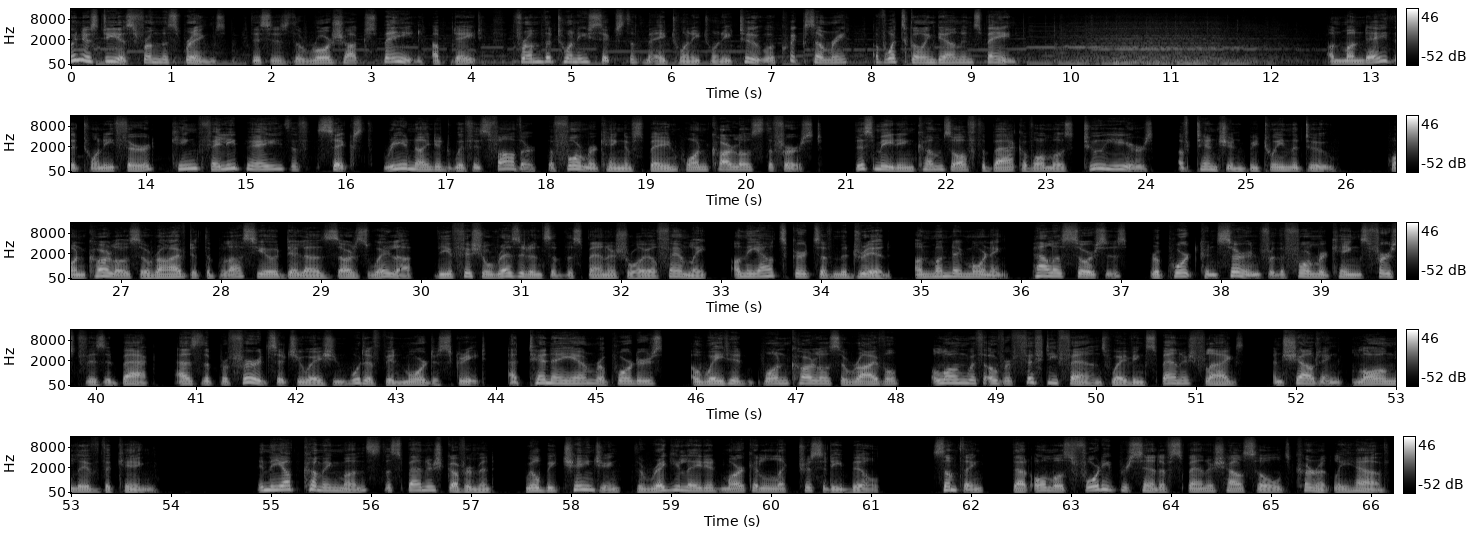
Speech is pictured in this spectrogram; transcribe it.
Buenos dias from the Springs. This is the Rorschach Spain update from the 26th of May 2022. A quick summary of what's going down in Spain. On Monday, the 23rd, King Felipe VI reunited with his father, the former King of Spain, Juan Carlos I. This meeting comes off the back of almost two years of tension between the two. Juan Carlos arrived at the Palacio de la Zarzuela, the official residence of the Spanish royal family, on the outskirts of Madrid on Monday morning. Palace sources report concern for the former king's first visit back, as the preferred situation would have been more discreet. At 10 a.m., reporters awaited Juan Carlos' arrival, along with over 50 fans waving Spanish flags and shouting, Long live the King. In the upcoming months, the Spanish government will be changing the regulated market electricity bill, something that almost 40% of Spanish households currently have.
